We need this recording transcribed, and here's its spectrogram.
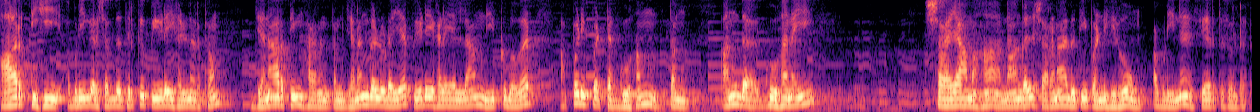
ஆர்த்திஹி அப்படிங்கிற சப்தத்திற்கு பீடைகள்னு அர்த்தம். ஜனார்த்திம் ஹரந்தம். ஜனங்களுடைய பீடைகளையெல்லாம் நீக்குபவர் அப்படிப்பட்ட குஹம் தம். அந்த குஹனை ஷயாமஹா நாங்கள் சரணாகதி பண்ணுகிறோம் அப்படின்னு சேர்த்து சொல்கிறார்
